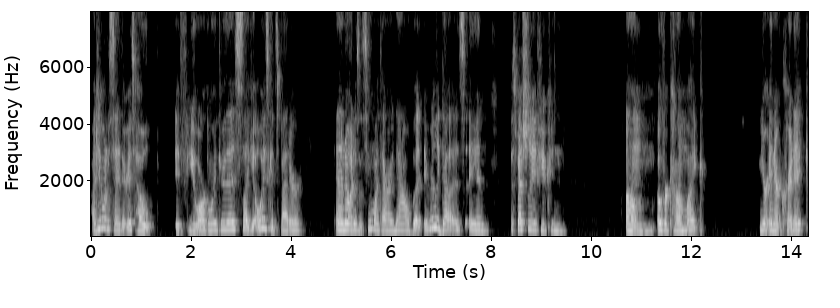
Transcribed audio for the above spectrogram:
I do want to say there is hope if you are going through this. Like, it always gets better. And I know it doesn't seem like that right now, but it really does. And especially if you can um, overcome, like, your inner critic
